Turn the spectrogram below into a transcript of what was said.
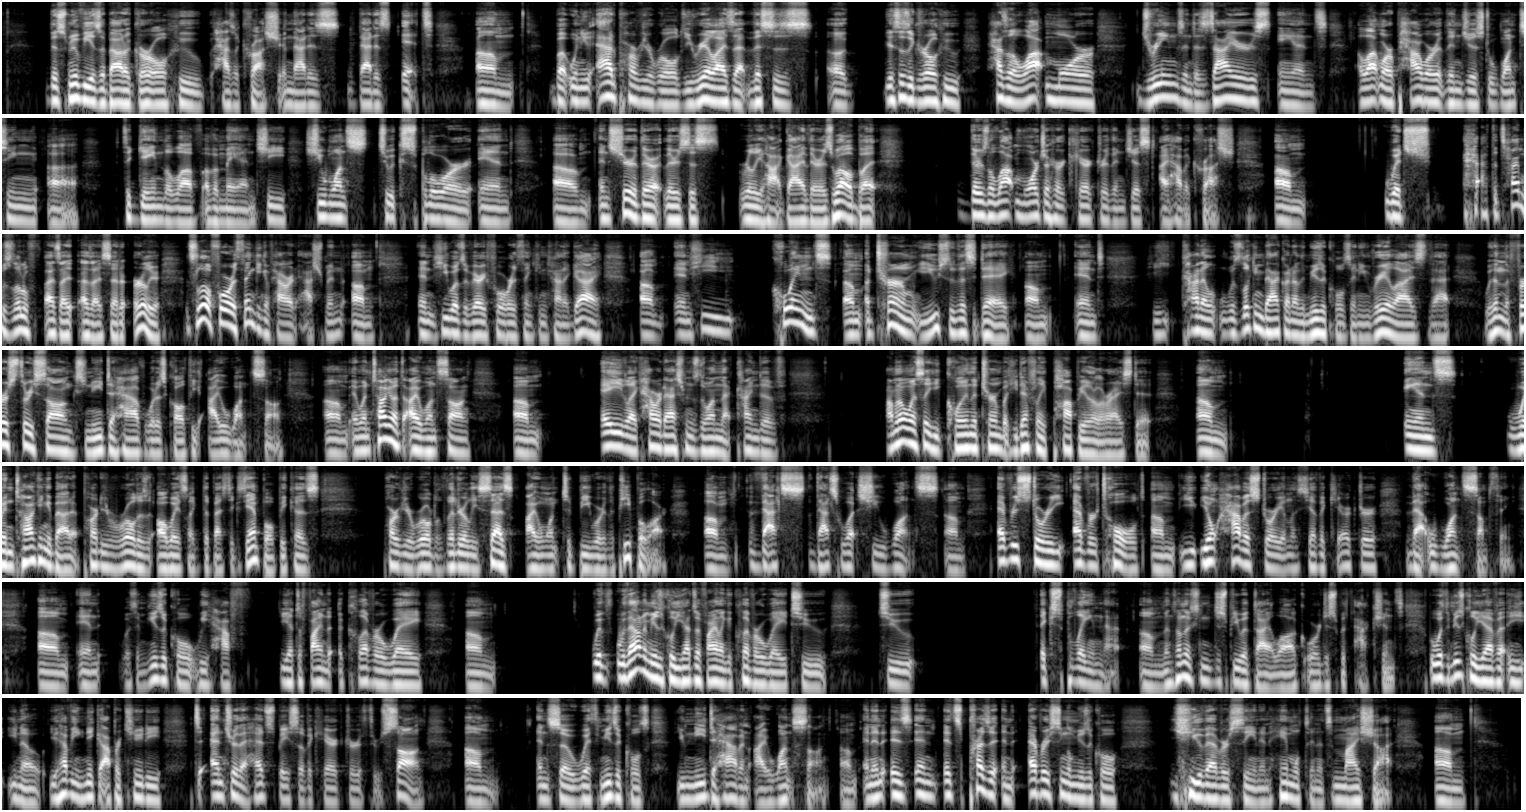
this movie is about a girl who has a crush, and that is that is it. Um, but when you add part of your world, you realize that this is a this is a girl who has a lot more dreams and desires and a lot more power than just wanting uh, to gain the love of a man. She she wants to explore and um, and sure there there's this really hot guy there as well, but there's a lot more to her character than just I have a crush. Um, which at the time was a little as I as I said earlier, it's a little forward thinking of Howard Ashman. Um, and he was a very forward thinking kind of guy. Um, and he coins um, a term used to this day. Um, and he kind of was looking back on other musicals and he realized that within the first three songs, you need to have what is called the I Want song. Um, and when talking about the I Want song, um, A, like Howard Ashman's the one that kind of, I don't want to say he coined the term, but he definitely popularized it. Um, and when talking about it, Part of Your World is always like the best example because part of your world literally says, I want to be where the people are um, that's that's what she wants. Um, every story ever told, um, you, you, don't have a story unless you have a character that wants something. Um, and with a musical, we have you have to find a clever way. Um, with without a musical, you have to find like a clever way to to explain that. Um, and sometimes it can just be with dialogue or just with actions. But with a musical, you have a you know you have a unique opportunity to enter the headspace of a character through song. Um, and so with musicals, you need to have an I want song. Um, and it is and it's present in every single musical you've ever seen. In Hamilton, it's My Shot. Um,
